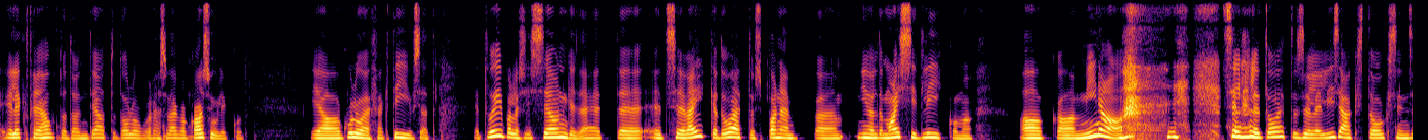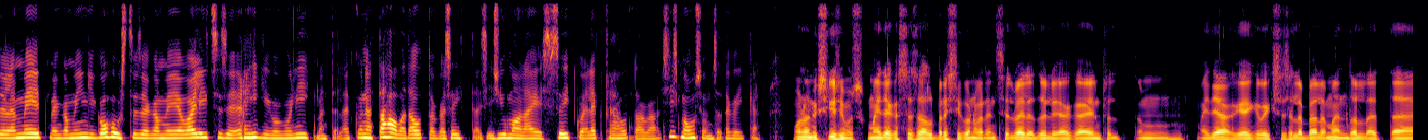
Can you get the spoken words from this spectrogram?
elektriautod on teatud olukorras väga kasulikud ja kuluefektiivsed. et võib-olla siis see ongi see, et, et see väike toetus paneb äh, nii-öelda massid liikuma aga mina sellele toetusele lisaks tooksin selle meetmega mingi kohustusega meie valitsuse ja Riigikogu liikmetele, et kui nad tahavad autoga sõita, siis jumala eest sõitku elektriautoga, siis ma usun seda kõike. mul on üks küsimus, ma ei tea, kas see seal pressikonverentsil välja tuli, aga ilmselt um, ma ei tea, keegi võiks ju selle peale mõelnud olla, et uh,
